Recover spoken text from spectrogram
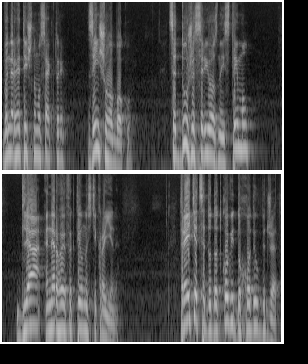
в енергетичному секторі. З іншого боку, це дуже серйозний стимул для енергоефективності країни. Третє це додаткові доходи в бюджет.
